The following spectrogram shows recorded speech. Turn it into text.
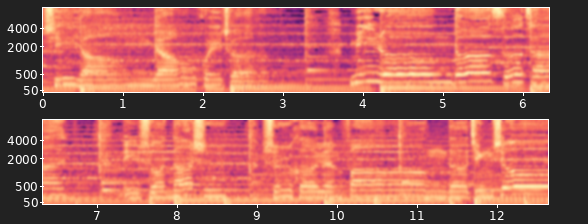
夕阳描绘着迷人的色彩，你说那是诗和远方的锦绣，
